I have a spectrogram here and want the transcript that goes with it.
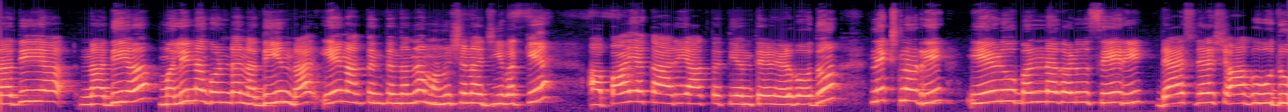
ನದಿಯ ನದಿಯ ಮಲಿನಗೊಂಡ ನದಿಯಿಂದ ಏನಾಗ್ತೈತಿ ಅಂತಂದ್ರ ಮನುಷ್ಯನ ಜೀವಕ್ಕೆ ಅಪಾಯಕಾರಿ ಆಗ್ತೈತಿ ಅಂತೇಳಿ ಹೇಳ್ಬೋದು. ನೆಕ್ಸ್ಟ್ ನೋಡ್ರಿ, ಏಳು ಬಣ್ಣಗಳು ಸೇರಿ ಡ್ಯಾಶ್ ಡ್ಯಾಶ್ ಆಗುವುದು.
